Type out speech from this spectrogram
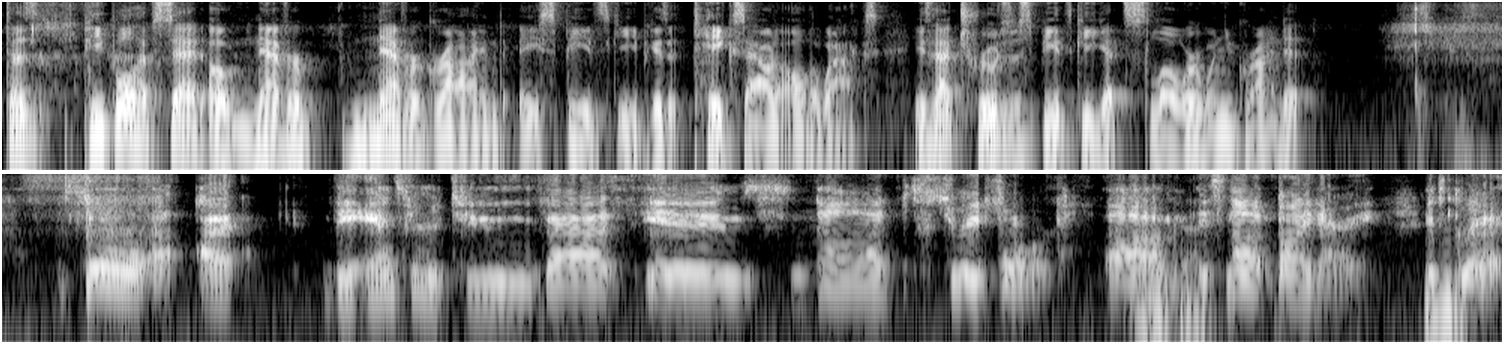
does people have said, "Oh, never, never grind a speed ski because it takes out all the wax"? Is that true? Does a speed ski get slower when you grind it? So uh, I, the answer to that is not straightforward. Um, Okay. It's not binary. It's gray.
